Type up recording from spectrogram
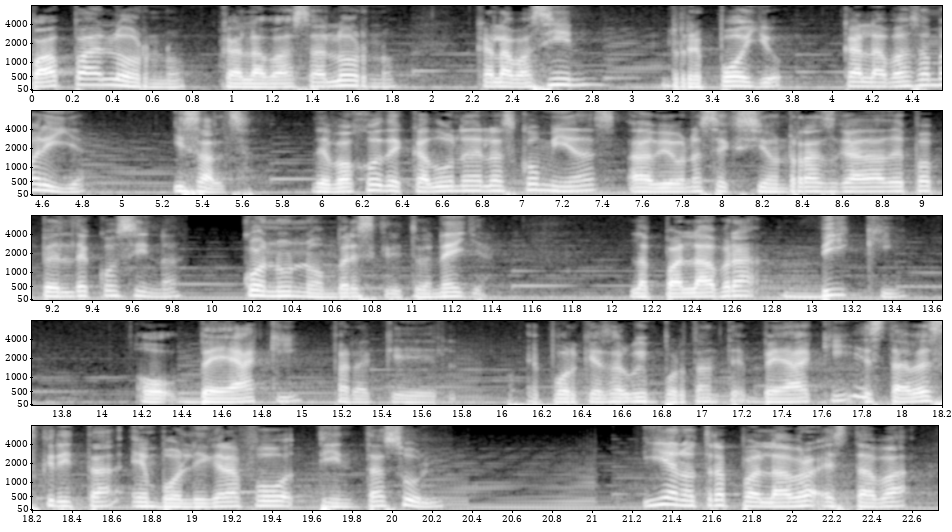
papa al horno, calabaza al horno, calabacín, repollo, calabaza amarilla y salsa. Debajo de cada una de las comidas había una sección rasgada de papel de cocina con un nombre escrito en ella. La palabra Vicky o Beaki, para que porque es algo importante, Beaki estaba escrita en bolígrafo tinta azul y en otra palabra estaba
